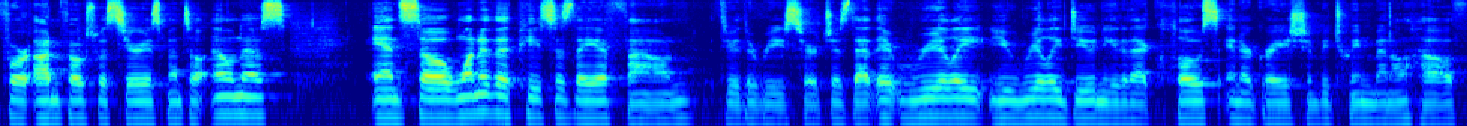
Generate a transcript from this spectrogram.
for on folks with serious mental illness. And so one of the pieces they have found through the research is that it really, you really do need that close integration between mental health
